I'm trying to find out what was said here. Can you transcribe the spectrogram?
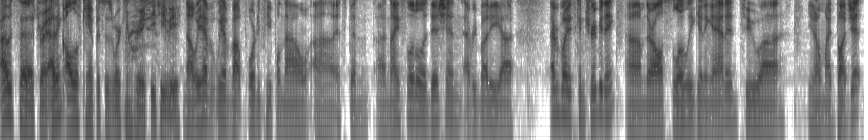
I would say that's right. I think all of campus is working for ACTV. No, we have we have about forty people now. Uh, it's been a nice little addition. Everybody, uh, everybody's contributing. Um, they're all slowly getting added to uh, you know my budget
